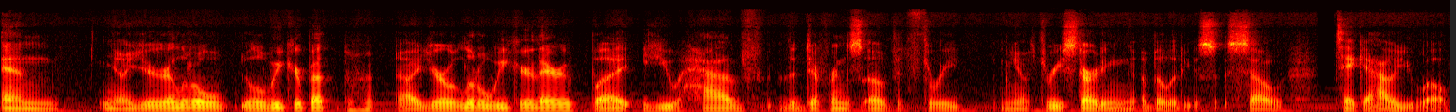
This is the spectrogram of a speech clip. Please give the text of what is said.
and you know you're a little little weaker, but uh, you're a little weaker there, but you have the difference of three you know three starting abilities. So take it how you will.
